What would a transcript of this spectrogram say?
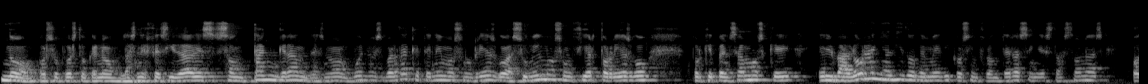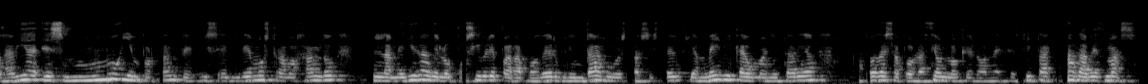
No, por supuesto que no. Las necesidades son tan grandes, ¿no? Bueno, es verdad que tenemos un riesgo, asumimos un cierto riesgo porque pensamos que el valor añadido de Médicos Sin Fronteras en estas zonas todavía es muy importante y seguiremos trabajando en la medida de lo posible para poder brindar nuestra asistencia médica humanitaria a toda esa población, lo que lo necesita cada vez más.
